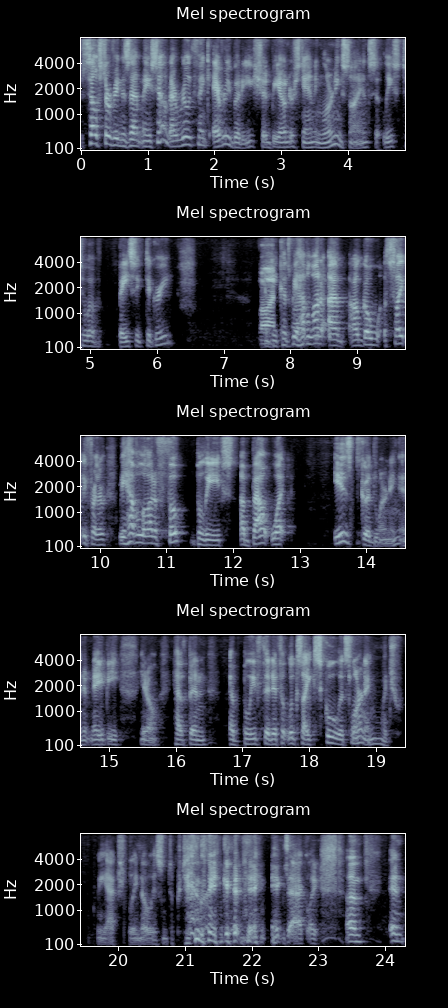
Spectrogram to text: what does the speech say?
self-serving as that may sound, I really think everybody should be understanding learning science at least to a basic degree. Well, because we have a lot of, uh, I'll go slightly further. We have a lot of folk beliefs about what is good learning, and it may be, you know, have been a belief that if it looks like school, it's learning, which we actually know isn't a particularly good thing. exactly. Um, and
